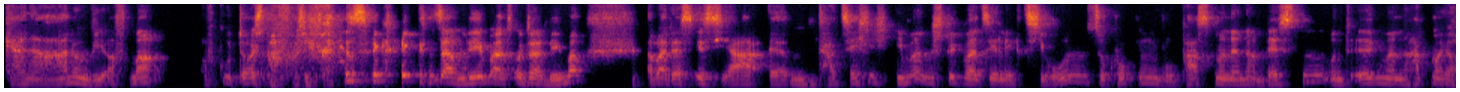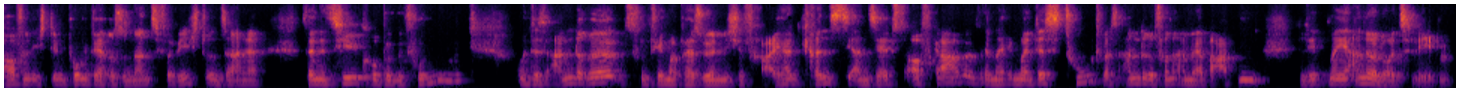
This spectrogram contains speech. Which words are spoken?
keine Ahnung, wie oft man auf gut Deutsch mal vor die Fresse kriegt in seinem Leben als Unternehmer. Aber das ist ja ähm, tatsächlich immer ein Stück weit Selektion, zu gucken, wo passt man denn am besten. Und irgendwann hat man ja hoffentlich den Punkt der Resonanz für Wicht und seine, seine Zielgruppe gefunden. Und das andere zum Thema persönliche Freiheit grenzt ja an Selbstaufgabe. Wenn man immer das tut, was andere von einem erwarten, lebt man ja andere Leute Leben.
